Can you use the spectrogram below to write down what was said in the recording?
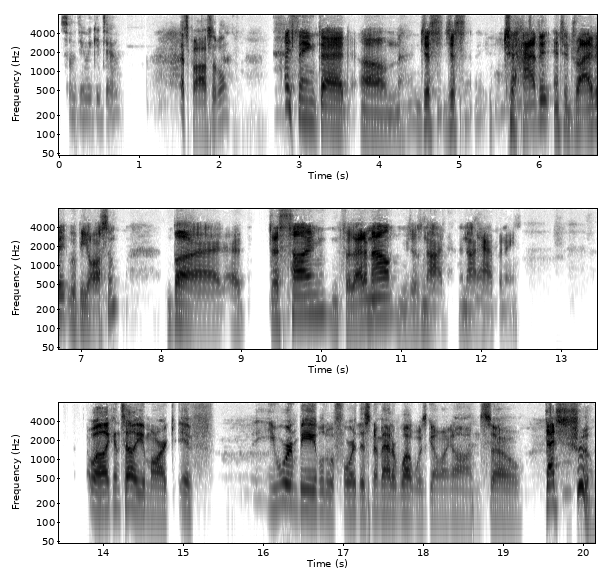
something we could do. that's possible. I think that um, just just to have it and to drive it would be awesome, but at this time for that amount, just not not happening. Well, I can tell you, Mark, if you wouldn't be able to afford this no matter what was going on. So, That's true.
